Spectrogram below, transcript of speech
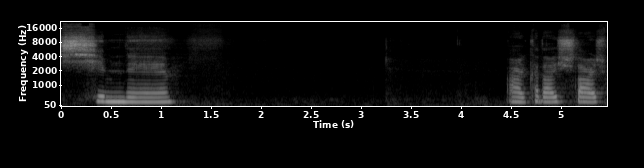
şimdi arkadaşlar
